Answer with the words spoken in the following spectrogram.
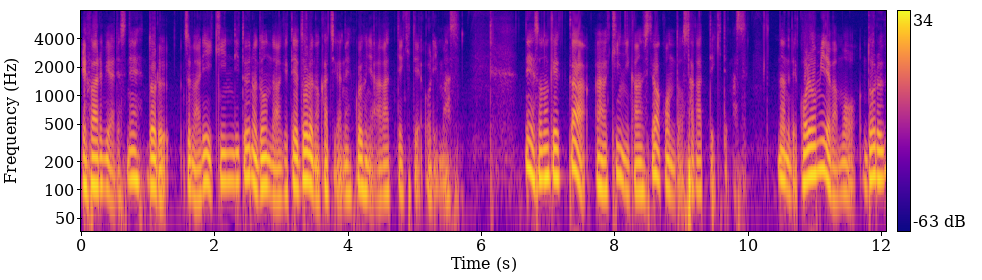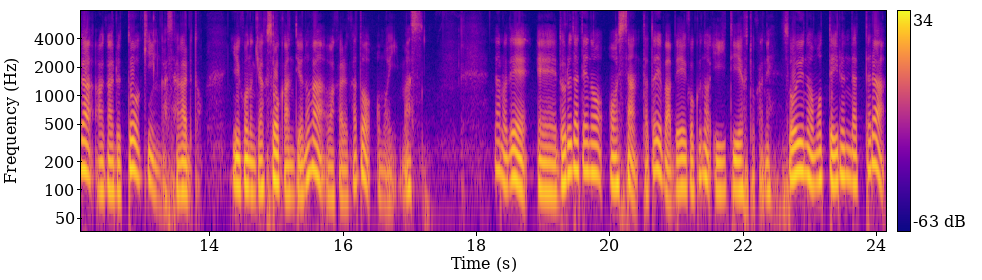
ー、FRB はですね、ドル、つまり金利というのをどんどん上げて、ドルの価値がね、こういうふうに上がってきております。で、その結果、金に関しては今度下がってきてます。なので、これを見ればもう、ドルが上がると金が下がるという、この逆相関というのがわかるかと思います。なので、えー、ドル建ての資産、例えば米国の ETF とかね、そういうのを持っているんだったら、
